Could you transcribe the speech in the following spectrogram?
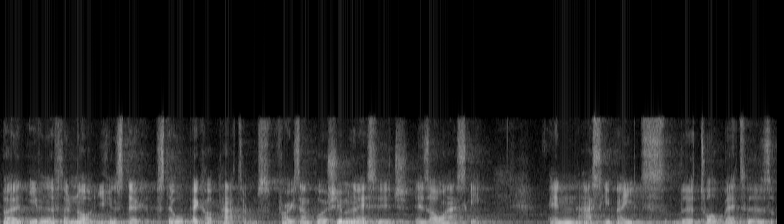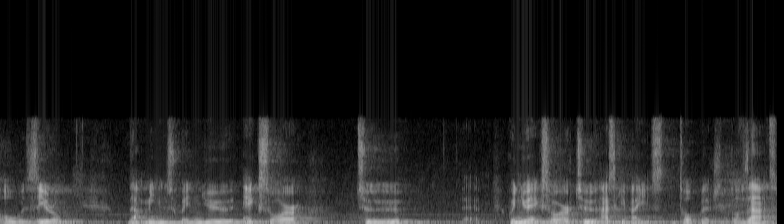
But even if they're not, you can st still pick up patterns. For example, assume the message is all ASCII. In ASCII bytes, the top bit is always zero. That means when you XOR two, when you XOR two ASCII bytes, the top bit of that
